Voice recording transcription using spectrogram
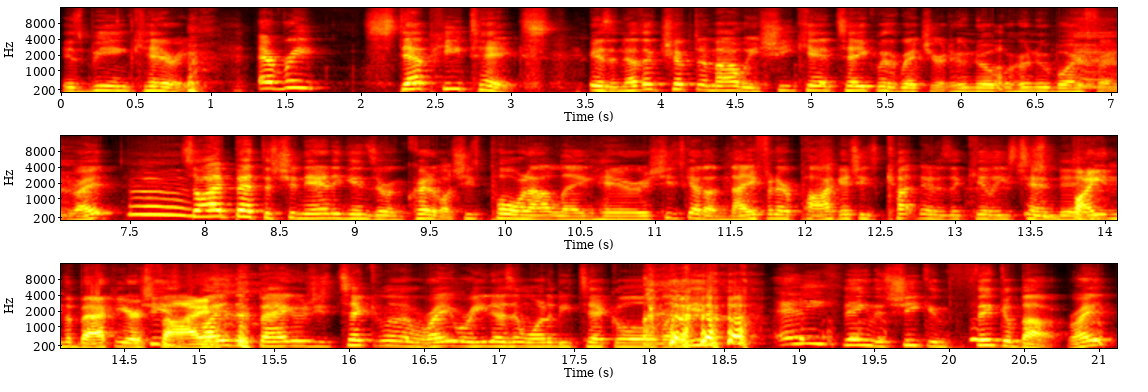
is being carried. Every step he takes is another trip to Maui she can't take with Richard, her new, her new boyfriend, right? So I bet the shenanigans are incredible. She's pulling out leg hairs. She's got a knife in her pocket. She's cutting at his Achilles tendon. biting the back of your She's thigh. biting the bag. She's tickling him right where he doesn't want to be tickled. Like anything that she can think about, right?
